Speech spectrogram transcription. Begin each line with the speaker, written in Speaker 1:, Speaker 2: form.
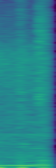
Speaker 1: you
